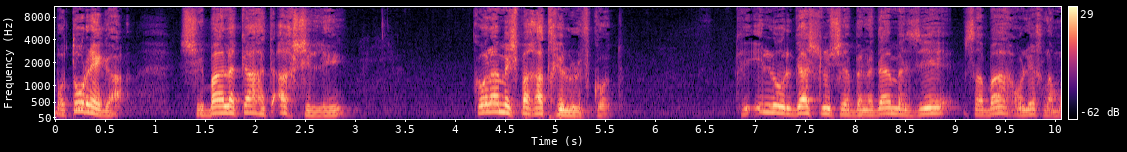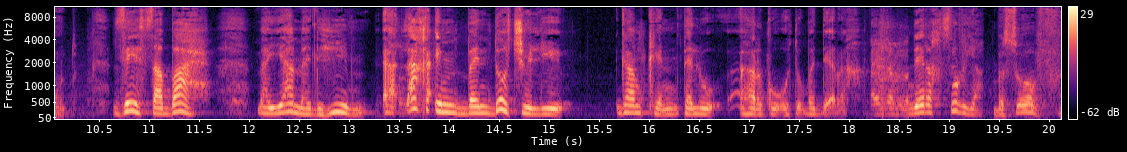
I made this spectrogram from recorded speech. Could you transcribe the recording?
באותו רגע, שבא לקחת אח שלי, כל המשפחה התחילו לבכות. כאילו הרגשנו שהבן אדם הזה, סבח, הולך למות. זה סבח היה מדהים. הלך עם בן דוד שלי, גם כן תלו, הרגו אותו בדרך. דרך סוריה. בסוף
